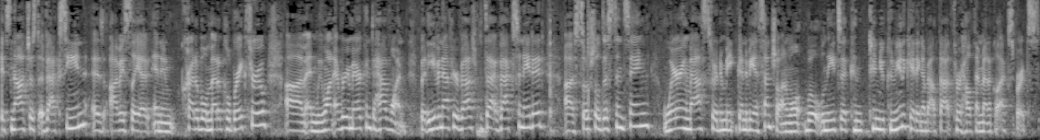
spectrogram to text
it's not just a vaccine, as obviously a, an incredible medical breakthrough, um, and we want every American to have one. But even after you're vaccinated, uh, social distancing, wearing masks are going to be essential, and we'll, we'll need to continue communicating about that through health and medical experts.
